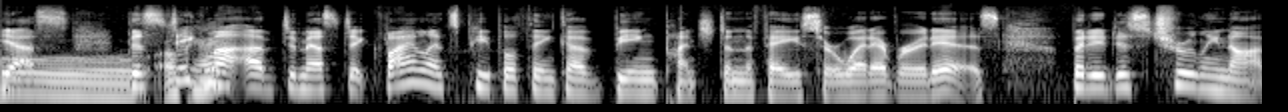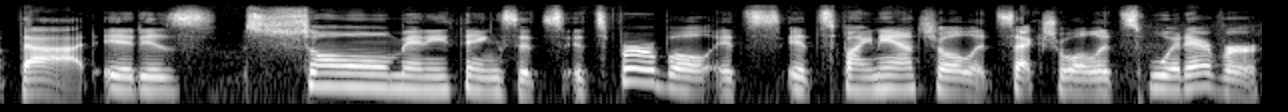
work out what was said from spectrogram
yes, Oh, the stigma okay. of domestic violence, people think of being punched in the face or whatever it is, but it is truly not that. It is so many things. It's it's verbal, it's it's financial, it's sexual, it's whatever.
